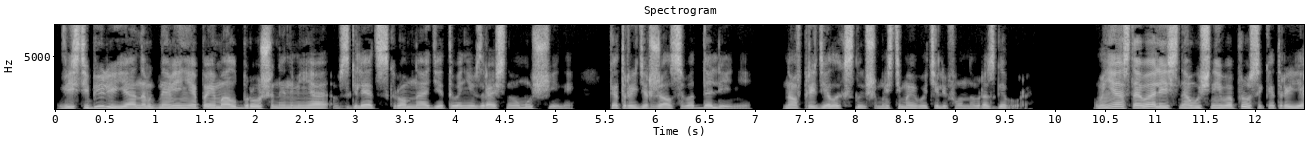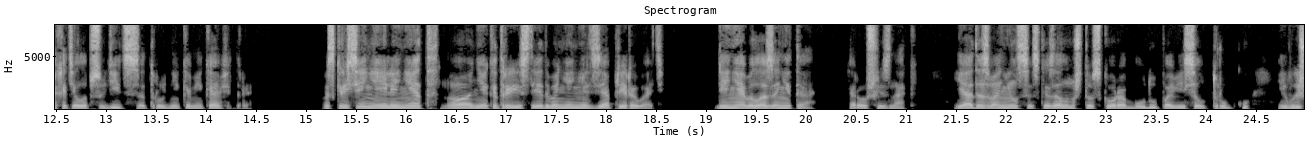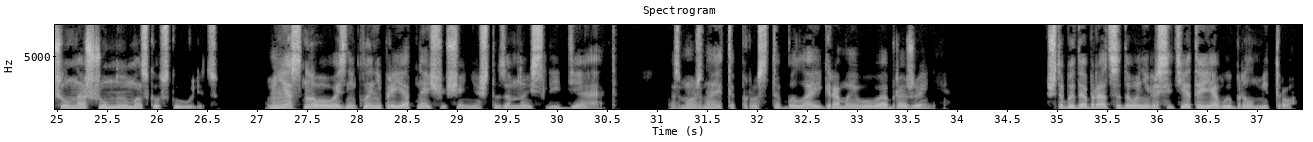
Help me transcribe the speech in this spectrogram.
В вестибюле я на мгновение поймал брошенный на меня взгляд скромно одетого невзрачного мужчины, который держался в отдалении, но в пределах слышимости моего телефонного разговора. У меня оставались научные вопросы, которые я хотел обсудить с сотрудниками кафедры. Воскресенье или нет, но некоторые исследования нельзя прерывать. Линия была занята. Хороший знак. Я дозвонился, сказал им, что скоро буду, повесил трубку и вышел на шумную московскую улицу. У меня снова возникло неприятное ощущение, что за мной следят. Возможно, это просто была игра моего воображения. Чтобы добраться до университета, я выбрал метро.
